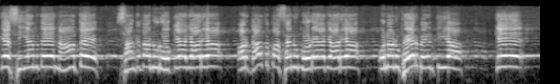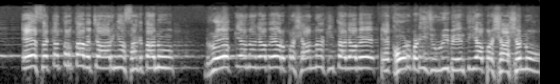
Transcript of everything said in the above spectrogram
ਕਿ ਸੀਐਮ ਦੇ ਨਾਂ ਤੇ ਸੰਗਤਾਂ ਨੂੰ ਰੋਕਿਆ ਜਾ ਰਿਹਾ ਔਰ ਗਲਤ ਪਾਸੇ ਨੂੰ ਮੋੜਿਆ ਜਾ ਰਿਹਾ, ਉਹਨਾਂ ਨੂੰ ਫੇਰ ਬੇਨਤੀ ਆ ਕਿ ਇਸ ਇਕੱਤਰਤਾ ਵਿੱਚ ਆ ਰਹੀਆਂ ਸੰਗਤਾਂ ਨੂੰ ਰੋਕਿਆ ਨਾ ਜਾਵੇ ਔਰ ਪਰੇਸ਼ਾਨ ਨਾ ਕੀਤਾ ਜਾਵੇ। ਇੱਕ ਹੋਰ ਬੜੀ ਜ਼ਰੂਰੀ ਬੇਨਤੀ ਆ ਪ੍ਰਸ਼ਾਸਨ ਨੂੰ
